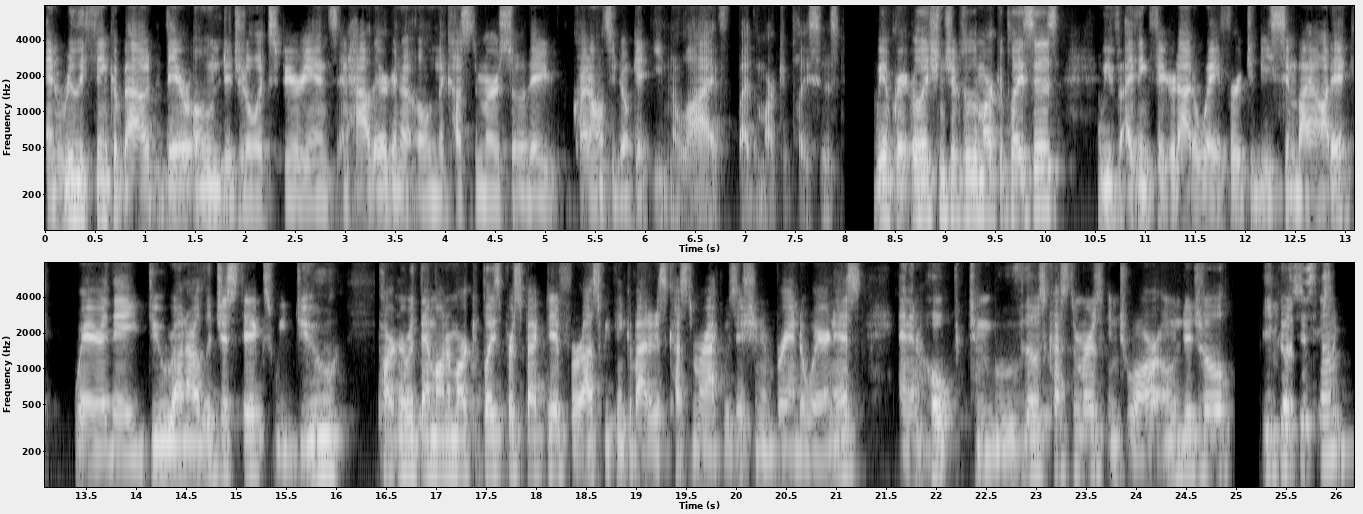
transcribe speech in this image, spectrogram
and really think about their own digital experience and how they're going to own the customer so they quite honestly don't get eaten alive by the marketplaces. We have great relationships with the marketplaces. We've, I think, figured out a way for it to be symbiotic where they do run our logistics. We do partner with them on a marketplace perspective. For us, we think about it as customer acquisition and brand awareness, and then hope to move those customers into our own digital ecosystem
